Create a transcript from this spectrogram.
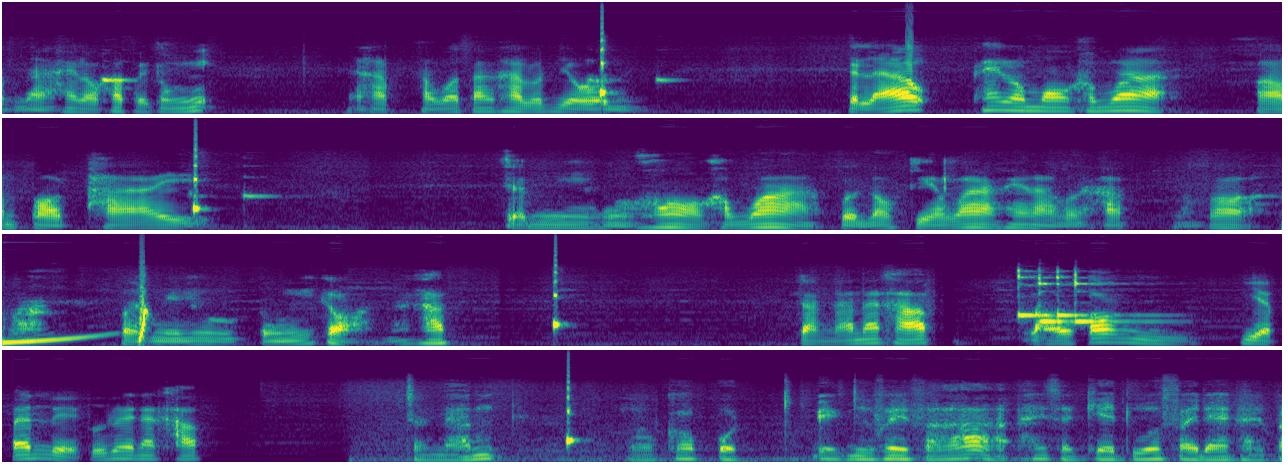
นต์นะ ให้เราเข้าไปตรงนี้นะครับคำว่าตั้งค่ารถยนต์ เสร็จแล้วให้เรามองคำว่าความปลอดภัย จะมีหัวข้อคำว่าปลดล็อกเกียร์ว่างให้เรานะครับ แล้วก็เปิดเมนูตรงนี้ก่อนนะครับ จากนั้นนะครับ เราต้องเหยียบแป้นเบรกด้วยนะครับ จากนั้นเราก็ปลดเบรกมือไฟฟ้า ให้สังเกตดูว่าไฟแดงหายไป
